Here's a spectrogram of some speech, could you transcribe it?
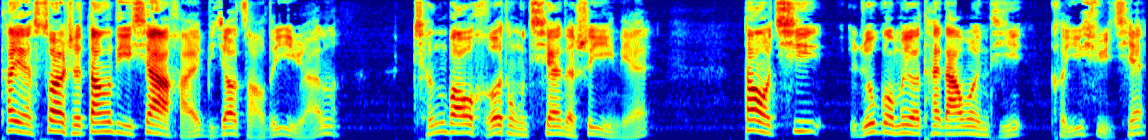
他也算是当地下海比较早的一员了。承包合同签的是一年，到期如果没有太大问题，可以续签。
